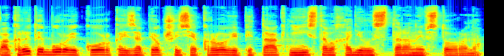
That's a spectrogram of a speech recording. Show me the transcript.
Покрытый бурой коркой запекшейся крови пятак неистово ходил из стороны в сторону.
